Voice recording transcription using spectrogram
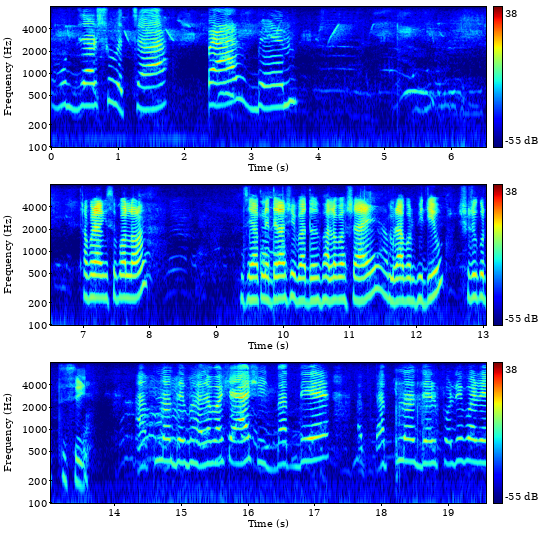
পূজার শুভেচ্ছা। আসবেন তারপরে আর কিছু বলো? যে আপনাদের আশীর্বাদ ও ভালোবাসায় আমরা আবার ভিডিও শুরু করতেছি। আপনাদের ভালোবাসা আশীর্বাদ দিয়ে আপনাদের পরিবারে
